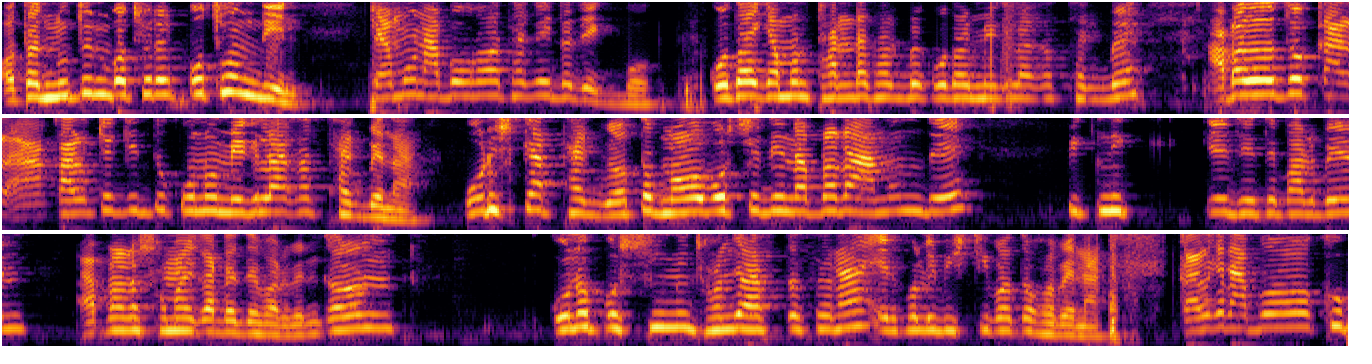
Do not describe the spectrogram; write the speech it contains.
অর্থাৎ নতুন বছরের প্রথম দিন, কেমন আবহাওয়া থাকে এটা দেখব। কোথায় কেমন ঠান্ডা থাকবে, কোথায় মেঘলা আকাশ থাকবে। আপাতত কাল- কালকে কিন্তু কোনো মেঘলা আকাশ থাকবে না, পরিষ্কার থাকবে। অর্থাৎ নববর্ষের দিন আপনারা আনন্দে পিকনিকে যেতে পারবেন, আপনারা সময় কাটাতে পারবেন। কারণ কোনো পশ্চিমী ঝঞ্ঝা আসতেছে না, এর ফলে বৃষ্টিপাতও হবে না। কালকের আবহাওয়া খুব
